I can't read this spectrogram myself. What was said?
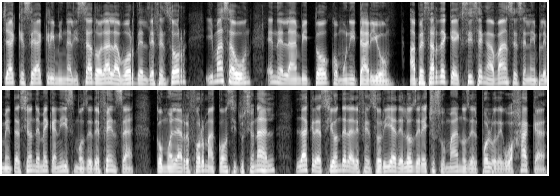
ya que se ha criminalizado la labor del defensor y más aún en el ámbito comunitario. A pesar de que existen avances en la implementación de mecanismos de defensa, como la reforma constitucional, la creación de la Defensoría de los Derechos Humanos del Pueblo de Oaxaca,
